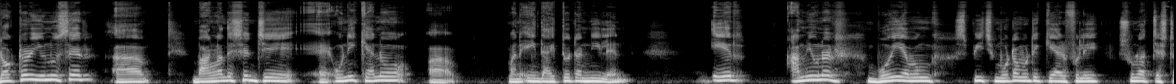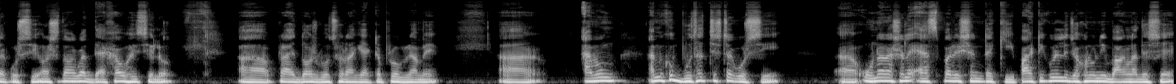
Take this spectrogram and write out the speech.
doctor ইউনুসের বাংলাদেশের যে উনি কেন মানে এই দায়িত্বটা নিলেন, এর, আমি ওনার বই এবং স্পিচ মোটামুটি কেয়ারফুলি শোনার চেষ্টা করছি। ওনার সাথে আমার একবার দেখাও হয়েছিল প্রায় দশ বছর আগে একটা প্রোগ্রামে এবং আমি খুব বোঝার চেষ্টা করছি ওনার আসলে অ্যাসপারেশনটা কি? পার্টিকুলারলি যখন উনি বাংলাদেশে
